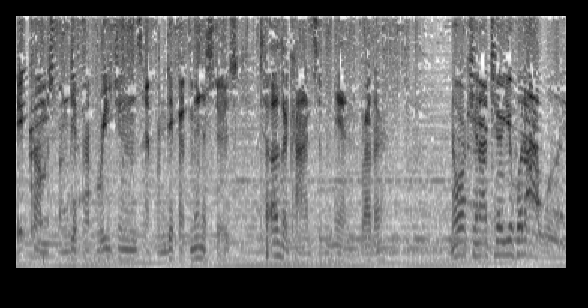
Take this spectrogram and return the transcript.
It comes from different regions and from different ministers to other kinds of men, brother. Nor can I tell you what I would.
